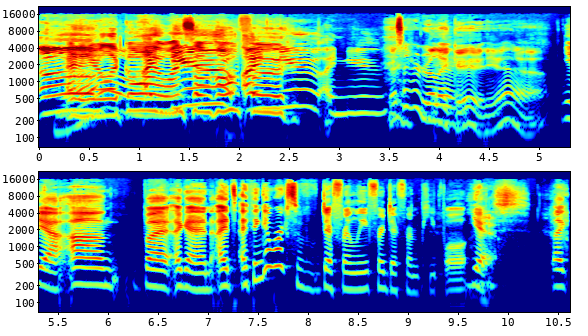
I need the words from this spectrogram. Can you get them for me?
and you're like, oh, I, want some home I food. knew, I knew. That's actually really Yeah. good. Yeah. Yeah. Um. But again, I I think it works differently for different people. Yes. Like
